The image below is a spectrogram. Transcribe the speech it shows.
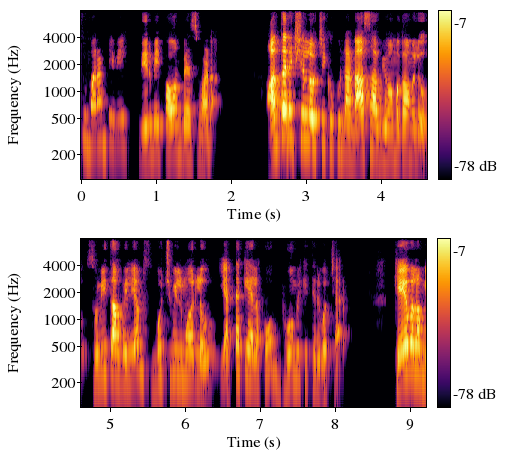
టు మనం టీవీ. నేను మీ పవన్ బేస్వాడ. అంతరిక్షంలో చిక్కుకున్న నాసా వ్యోమగాములు సునీత విలియమ్స్ బుచ్ విల్మోర్లు ఎట్టకేలకు భూమికి తిరిగొచ్చారు. కేవలం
